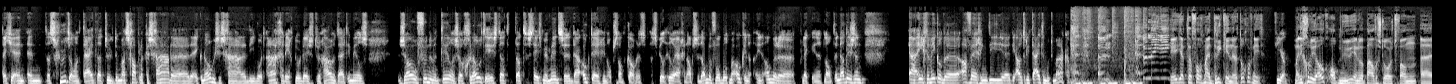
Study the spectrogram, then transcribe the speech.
dat je en, en dat schuurt al een tijd, dat natuurlijk de maatschappelijke schade, de economische schade, die wordt aangericht door deze terughoudendheid, inmiddels zo fundamenteel en zo groot is dat, dat steeds meer mensen daar ook tegen in opstand komen. Dat, speelt heel erg in Amsterdam bijvoorbeeld, maar ook in, in andere plekken in het land. En dat is een ja, ingewikkelde afweging die, die autoriteiten moeten maken. Je hebt er volgens mij drie kinderen, toch? Of niet? Vier. Maar die groeien ook op nu in een bepaalde soort van uh,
